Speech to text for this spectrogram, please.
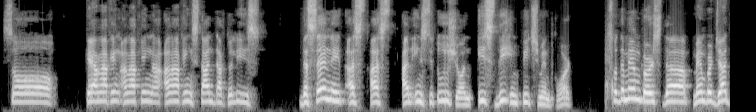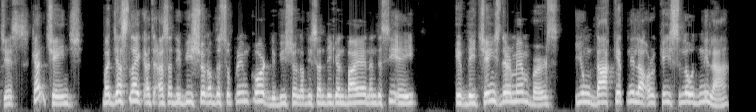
So, kaya ang aking, ang aking, ang aking stand actually is, the Senate as, as an institution is the impeachment court. So the members, the member judges can change, but just like as, as a division of the Supreme Court, division of the Sandigan Bayan and the CA, if they change their members, yung docket nila or caseload nila,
